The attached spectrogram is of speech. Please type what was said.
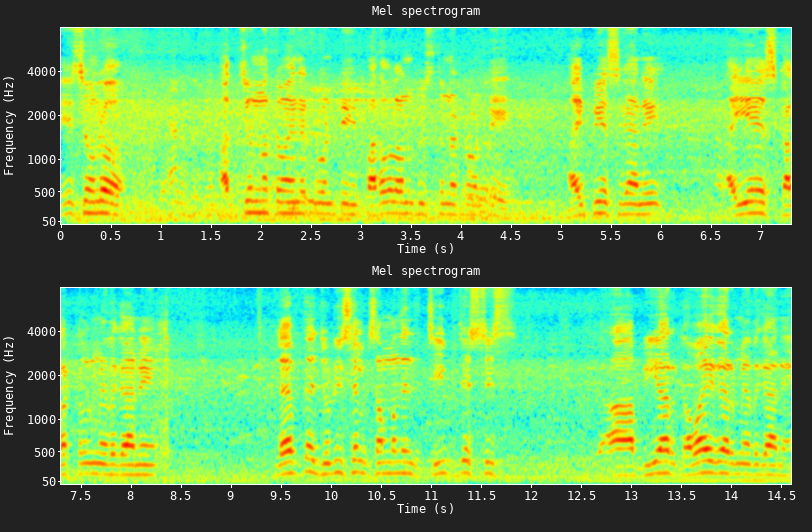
దేశంలో అత్యున్నతమైనటువంటి పదవులు అనిపిస్తున్నటువంటి ఐపీఎస్ కానీ ఐఏఎస్ కలెక్టర్ల మీద కానీ లేకపోతే జ్యుడిషియల్కి సంబంధించి చీఫ్ జస్టిస్ ఆ బిఆర్ గవాయ్ గారి మీద కానీ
